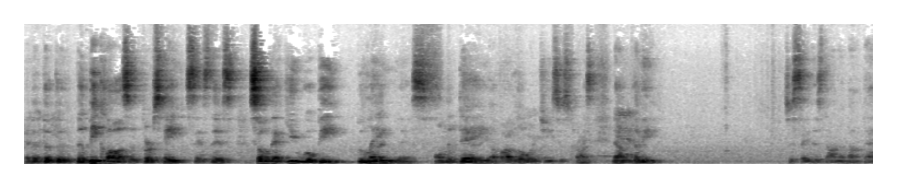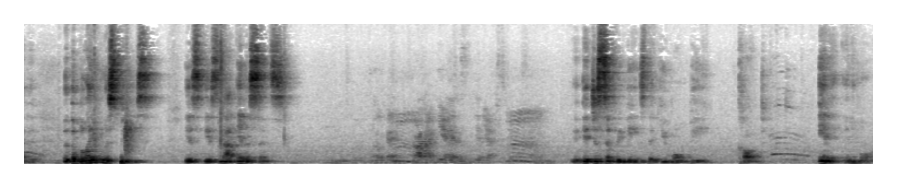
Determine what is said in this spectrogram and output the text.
The, the, the, the B clause of verse 8 says this so that you will be blameless on the day of our Lord Jesus Christ. Now, let me just say this, Donna, about that. It, the, the blameless piece is, is not innocence, Okay. All right. Yes. Yes. it, it just simply means that you won't be caught in it anymore.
